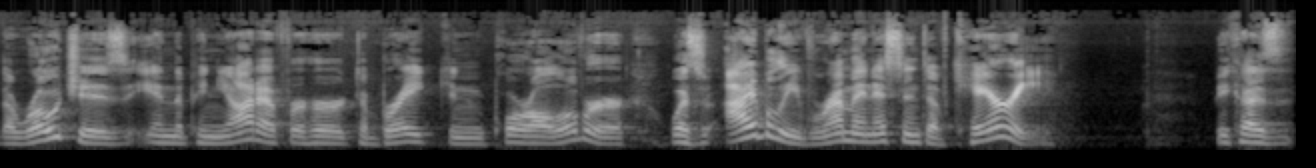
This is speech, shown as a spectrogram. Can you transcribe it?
the roaches in the pinata for her to break and pour all over her was, I believe, reminiscent of Carrie, because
